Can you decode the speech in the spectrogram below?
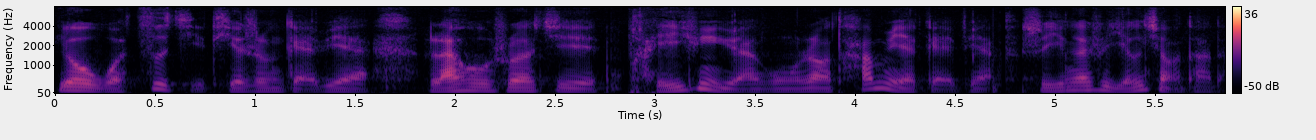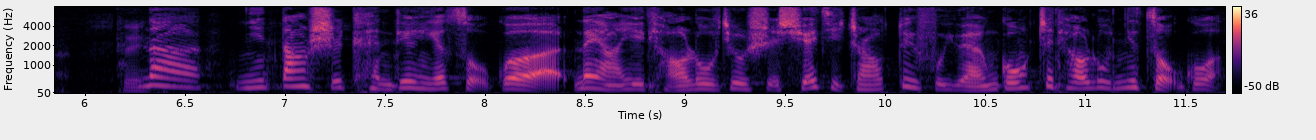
要我自己提升改变，然后说去培训员工，让他们也改变，是应该是影响他的。那您当时肯定也走过那样一条路，就是学几招对付员工，这条路你走过。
